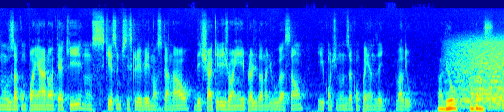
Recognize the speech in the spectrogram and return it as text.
nos acompanharam até aqui, não se esqueçam de se inscrever no nosso canal, deixar aquele joinha aí para ajudar na divulgação e continuem nos acompanhando aí. Valeu! Valeu, um abraço.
